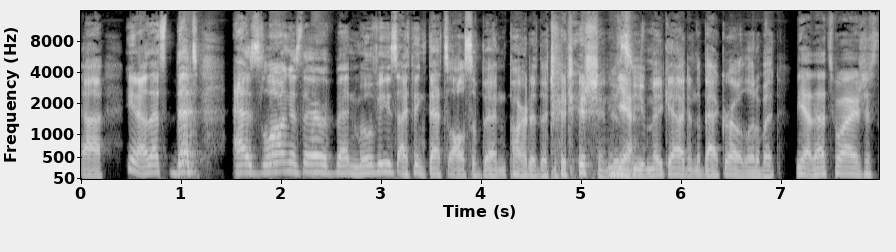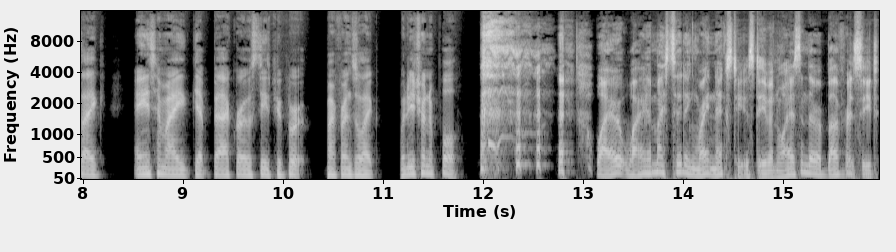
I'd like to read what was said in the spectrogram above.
Uh, you know, that's that's as long as there have been movies. I think that's also been part of the tradition. Yeah. you make out in the back row a little bit. Yeah, that's why I was just like, anytime I get back row seats, people, my friends are like, "What are you trying to pull?" why why am I sitting right next to you, Stephen? Why isn't there a buffer seat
